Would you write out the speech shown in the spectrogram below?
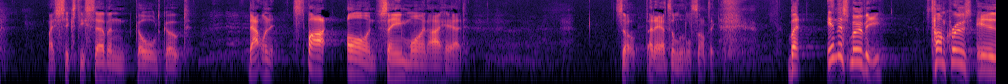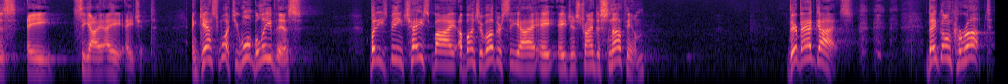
my 67 gold goat. That one, spot on, same one I had. So that adds a little something. But in this movie, Tom Cruise is a CIA agent. And guess what? You won't believe this, but he's being chased by a bunch of other CIA agents trying to snuff him. They're bad guys. They've gone corrupt,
